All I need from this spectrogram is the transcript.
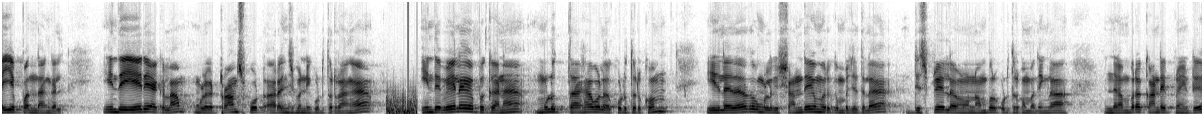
ஐயப்பந்தாங்கல் இந்த ஏரியாக்கெல்லாம் உங்களுக்கு டிரான்ஸ்போர்ட் அரேஞ்ச் பண்ணி கொடுத்துட்றாங்க. இந்த வேலைவாய்ப்புக்கான முழு தகவலை கொடுத்துருக்கோம். இதில் ஏதாவது உங்களுக்கு சந்தேகம் இருக்கும் பட்சத்தில் டிஸ்பிளேயில் நம்பர் கொடுத்துருக்கோம் பார்த்தீங்களா இந்த நம்பரை காண்டாக்ட் பண்ணிவிட்டு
